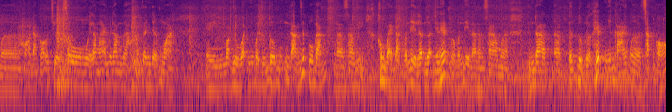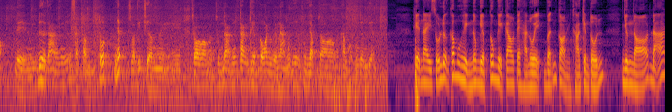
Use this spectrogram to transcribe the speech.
mà họ đã có chiều sâu 15 20 năm vào kinh doanh ở nước ngoài thì mặc dù vậy nhưng mà chúng tôi cũng đang rất cố gắng là sao thì không phải đặt vấn đề lợi nhuận trên hết mà vấn đề là làm sao mà chúng ta tận dụng được hết những cái mà sẵn có để đưa ra những sản phẩm tốt nhất cho thị trường để cho chúng ta cũng tăng thêm công an việc làm cũng như thu nhập cho cán bộ công nhân viên. Hiện nay số lượng các mô hình nông nghiệp công nghệ cao tại Hà Nội vẫn còn khá kiêm tốn, nhưng nó đã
